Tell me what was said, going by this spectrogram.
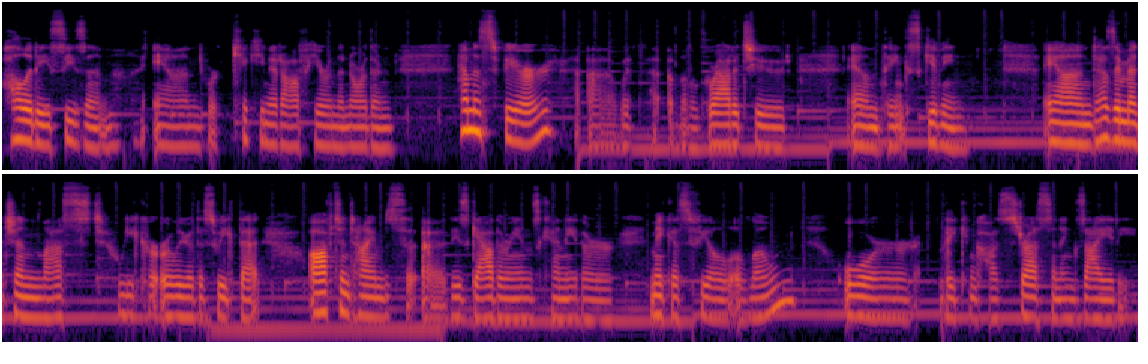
holiday season. And we're kicking it off here in the Northern Hemisphere uh, with a little gratitude and Thanksgiving. And as I mentioned last week or earlier this week, that oftentimes uh, these gatherings can either make us feel alone or they can cause stress and anxiety.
